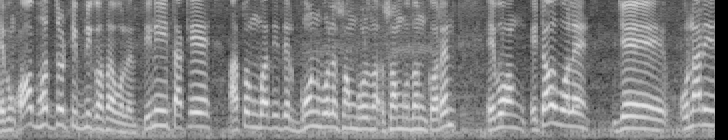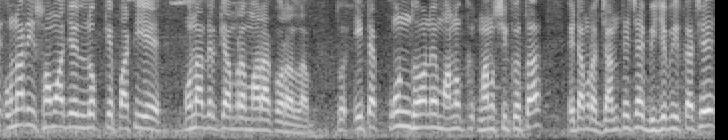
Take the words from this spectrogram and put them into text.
এবং অভদ্র টিপ্পনি কথা বলেন। তিনি তাকে আতঙ্কবাদীদের বোন বলে সম্বোধন- করেন এবং এটাও বলেন যে ওনারই ওনারই সমাজের লোককে পাঠিয়ে ওনাদেরকে আমরা মারা করালাম। তো এটা কোন ধরনের মানসিকতা এটা আমরা জানতে চাই বিজেপির কাছে।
